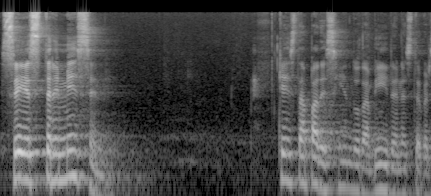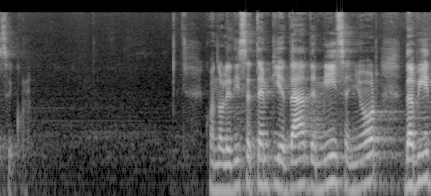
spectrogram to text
se estremecen. ¿Qué está padeciendo David en este versículo? Cuando le dice, ten piedad de mí, Señor, David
